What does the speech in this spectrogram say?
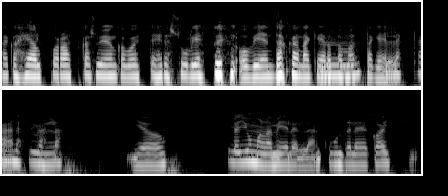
aika helppo ratkaisu, jonka voit tehdä suljettujen ovien takana kertomatta mm. kellekään. Että... Kyllä. Joo. Kyllä Jumala mielellään kuuntelee kaikki,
